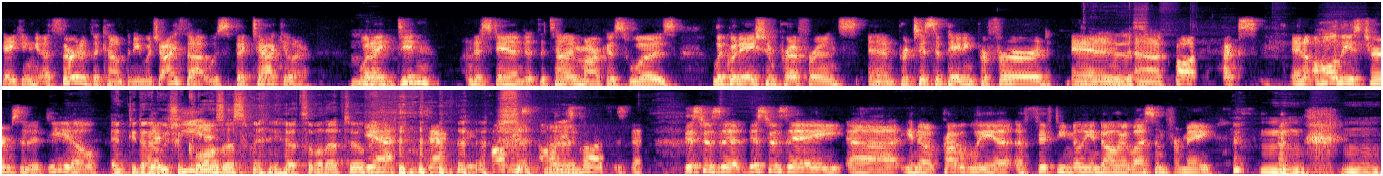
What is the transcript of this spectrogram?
taking a third of the company, which I thought was spectacular. Mm. What I didn't understand at the time, Marcus, was liquidation preference and participating preferred and yes. uh, clawbacks and all these terms of the deal. Anti-dilution clauses. you had some of that too. Yeah, exactly. all these all right. these clauses that this was a this was a uh, you know probably a, a, fifty million dollar lesson for me. mm, mm, and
